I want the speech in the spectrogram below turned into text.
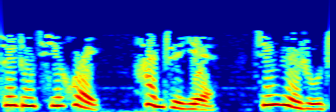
崔都七会，汉制也。经略如之。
